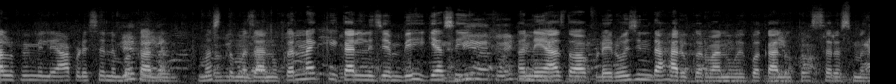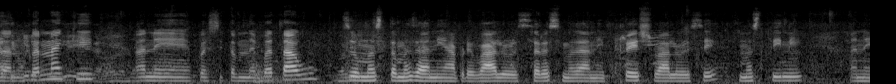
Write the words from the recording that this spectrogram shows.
ચાલો ફેમિલી આપણે છે ને બકાલો મસ્ત મજાનું કરી નાખી કાલની જેમ બેહી ગયા છીએ. અને આ તો આપણે રોજિંદા સારું કરવાનું હોય બકાલું તો સરસ મજાનું કરી નાખી અને પછી તમને બતાવું. જો મસ્ત મજાની આપણે વાલોળ સરસ મજાની ફ્રેશ વાલોળ છે મસ્તીની. અને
